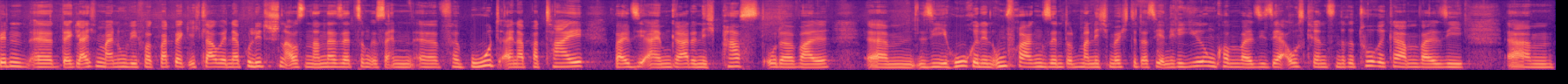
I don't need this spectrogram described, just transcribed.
bin äh, der gleichen Meinung wie Frau Quadbeck. Ich glaube, in der politischen Auseinandersetzung ist ein äh, Verbot einer Partei, weil sie einem gerade nicht passt oder weil ähm, sie hoch in den Umfragen sind und man nicht möchte, dass sie in die Regierung kommen, weil sie sehr ausgrenzende Rhetorik haben, weil sie ähm,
